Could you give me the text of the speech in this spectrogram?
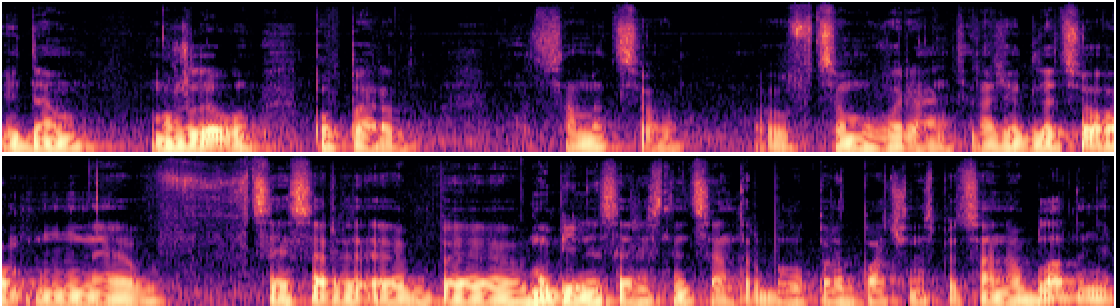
йдемо, можливо, попереду. От саме цього в цьому варіанті. Значить, для цього в цей сервіс, е, е, в мобільний сервісний центр було передбачено спеціальне обладнання.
